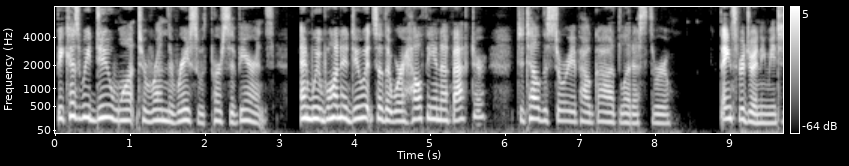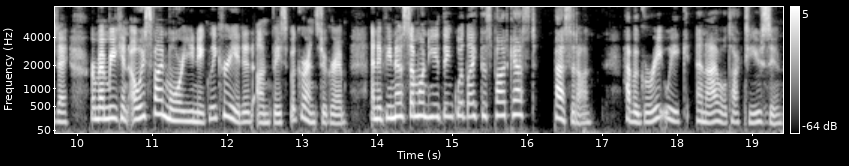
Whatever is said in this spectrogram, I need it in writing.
Because we do want to run the race with perseverance, and we want to do it so that we're healthy enough after to tell the story of how God led us through. Thanks for joining me today. Remember, you can always find more uniquely created on Facebook or Instagram. And if you know someone who you think would like this podcast, pass it on. Have a great week, and I will talk to you soon.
